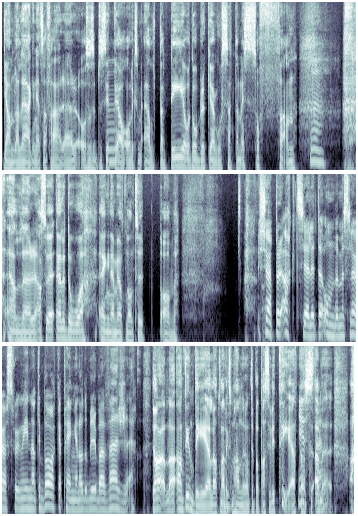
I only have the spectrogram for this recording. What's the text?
gamla lägenhetsaffärer och så sitter mm. jag och liksom ältar det och då brukar jag gå och sätta mig i soffan. Mm. Eller, alltså, eller då ägnar jag mig åt någon typ av köper aktier lite omdömeslöst för att vinna tillbaka pengarna och då blir det bara värre. Ja, antingen det eller att man liksom hamnar i någon typ av passivitet. Att, äh,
